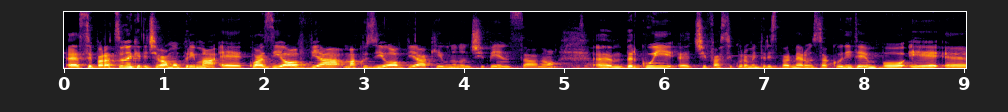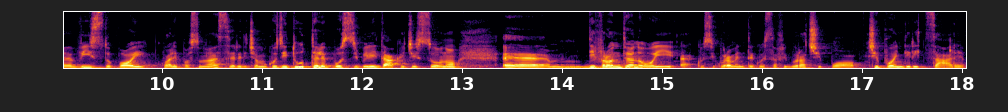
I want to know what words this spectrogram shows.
eh, separazione che dicevamo prima, è quasi ovvia, ma così ovvia che uno non ci pensa, no? Esatto. Eh, per cui eh, ci fa sicuramente risparmiare un sacco di tempo e eh, visto poi quali possono essere, diciamo così, tutte le possibilità che ci sono ehm, di fronte a noi, ecco, sicuramente questa figura ci può, ci può indirizzare.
